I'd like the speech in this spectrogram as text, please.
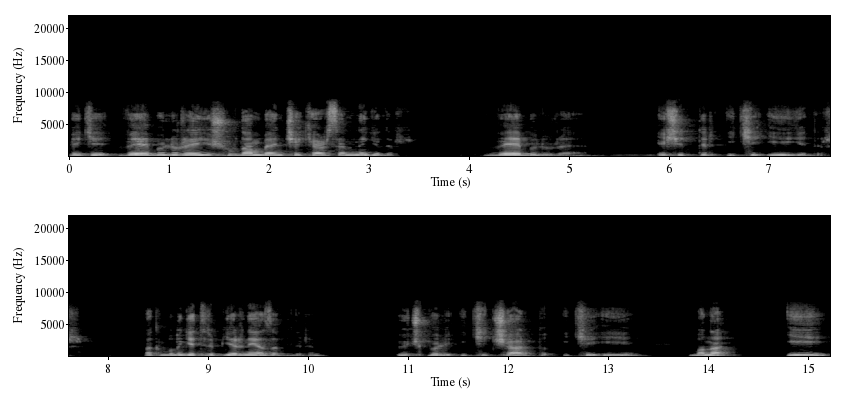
Peki V bölü R'yi şuradan ben çekersem ne gelir? V bölü R eşittir 2i gelir. Bakın bunu getirip yerine yazabilirim. 3 bölü 2 çarpı 2i bana i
